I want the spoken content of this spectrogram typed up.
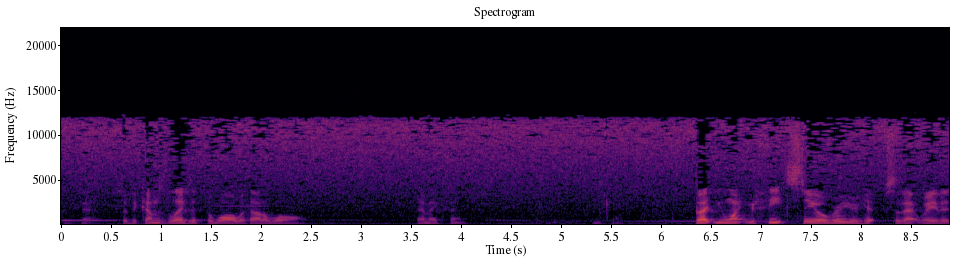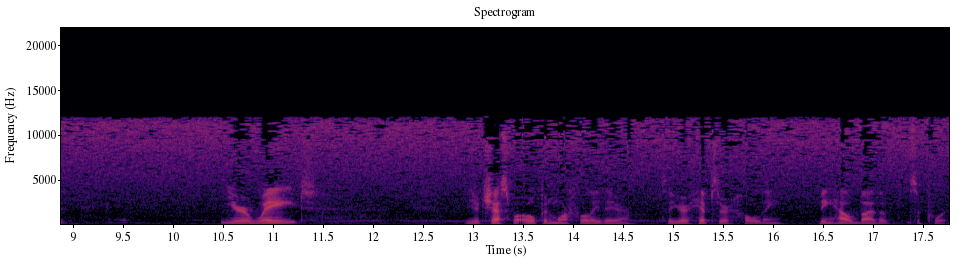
like that. So it becomes legs up the wall without a wall. That makes sense? Okay. But you want your feet to stay over your hips so that way that your weight, your chest will open more fully there. So your hips are holding, being held by the support.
